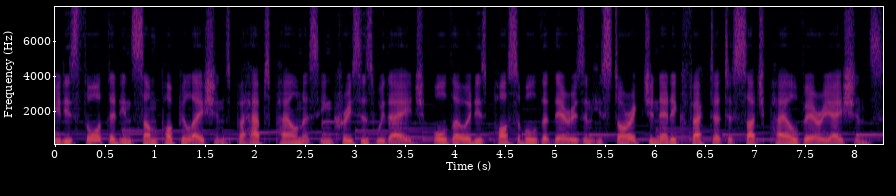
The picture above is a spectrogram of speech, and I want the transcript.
It is thought that in some populations perhaps paleness increases with age, although it is possible that there is an historic genetic factor to such pale variations.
